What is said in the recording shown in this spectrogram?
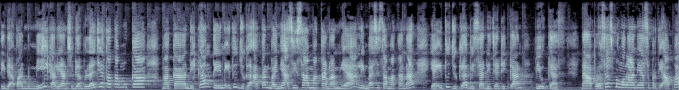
tidak pandemi, kalian sudah belajar tatap muka, maka di kantin itu juga akan banyak sisa makanan ya, limbah sisa makanan yang itu juga bisa dijadikan biogas. Nah, proses pengolahannya seperti apa?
